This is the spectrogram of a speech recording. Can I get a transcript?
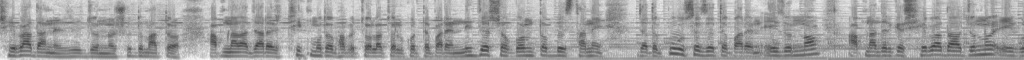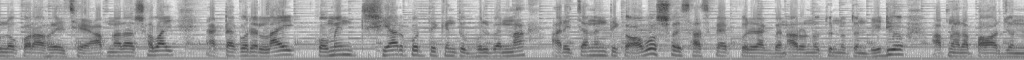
সেবা দানের জন্য শুধুমাত্র আপনারা যারা ঠিকমতোভাবে চলাচল করতে পারেন, নিজস্ব গন্তব্যস্থানে যাতে পৌঁছে যেতে পারেন। এই জন্য আপনাদেরকে সেবা দেওয়ার জন্য এইগুলো করা হয়েছে। আপনারা সবাই একটা করে লাইক কমেন্ট শেয়ার করতে কিন্তু ভুলবেন না। আর এই চ্যানেলটিকে অবশ্যই সাবস্ক্রাইব করে রাখবেন। আরও নতুন নতুন ভিডিও আপনারা পাওয়ার জন্য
